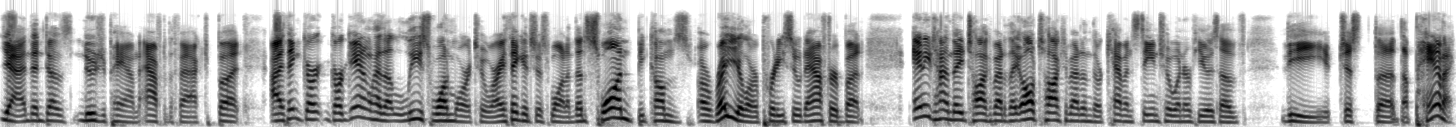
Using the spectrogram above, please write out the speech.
Yeah, and then does New Japan after the fact. But I think Gar- Gargano has at least one more tour. I think it's just one. And then Swann becomes a regular pretty soon after. But anytime they talk about it, they all talked about it in their Kevin Steen show interviews of the just the the panic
